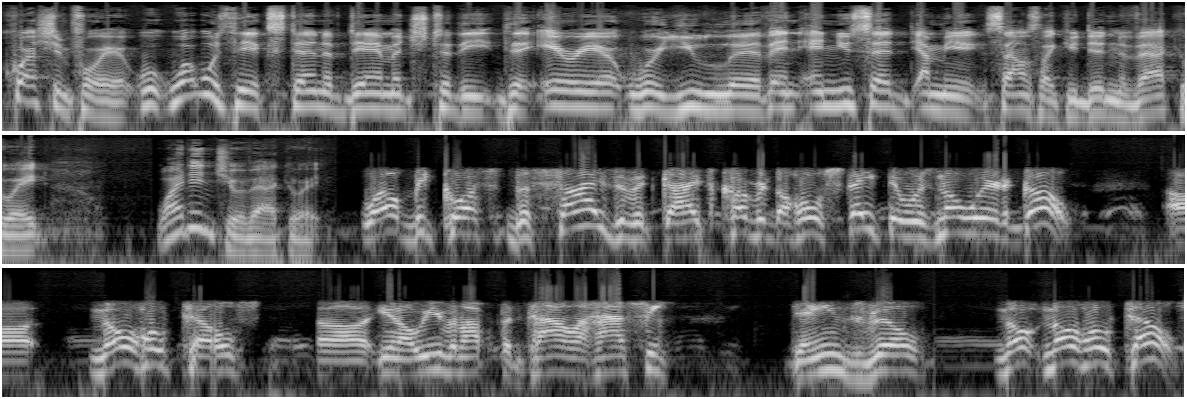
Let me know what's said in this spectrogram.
question for you. What was the extent of damage to the, the area where you live? And, and you said, I mean, it sounds like you didn't evacuate. Why didn't you evacuate? Well, because the size of it, guys, covered the whole state. There was nowhere to go. Uh, no hotels. Uh, you know, even up in Tallahassee, Gainesville, no no hotels.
